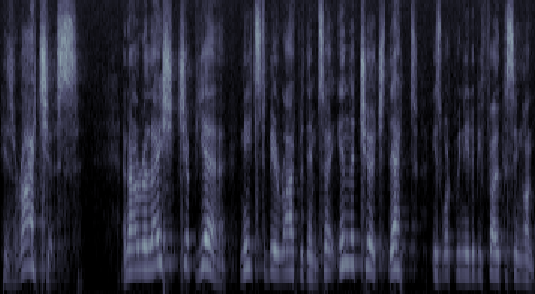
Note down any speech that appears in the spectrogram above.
He's righteous. And our relationship here needs to be right with Him. So in the church, that is what we need to be focusing on.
